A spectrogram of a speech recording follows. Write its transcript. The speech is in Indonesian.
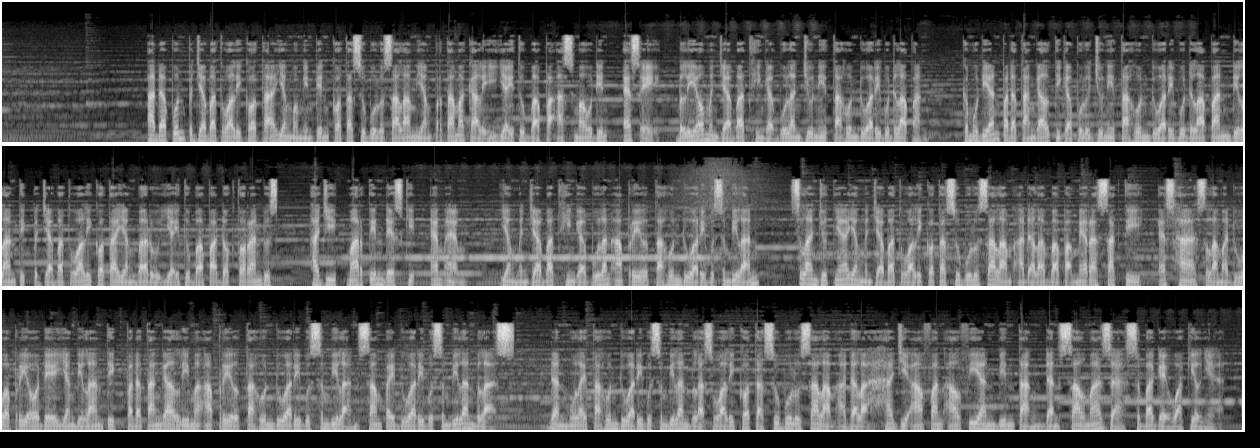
Adapun pejabat wali kota yang memimpin kota Subulus Salam yang pertama kali yaitu Bapak Asmaudin, SE. Beliau menjabat hingga bulan Juni tahun 2008. Kemudian pada tanggal 30 Juni tahun 2008 dilantik pejabat wali kota yang baru yaitu Bapak Dr. Randus, Haji, Martin Deski, MM, yang menjabat hingga bulan April tahun 2009, Selanjutnya yang menjabat wali kota Subulus Salam adalah Bapak Merah Sakti, SH selama dua periode yang dilantik pada tanggal 5 April tahun 2009 sampai 2019. Dan mulai tahun 2019 wali kota Subulus Salam adalah Haji Afan Alfian Bintang dan Salmaza sebagai wakilnya.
